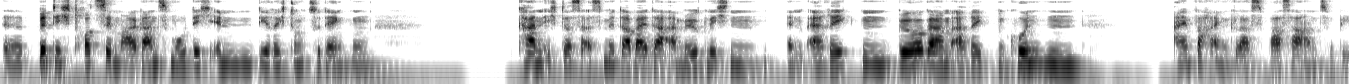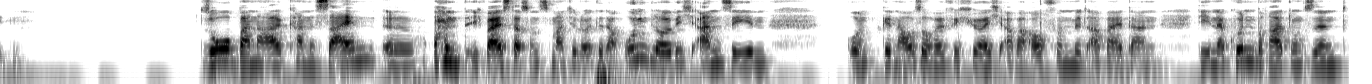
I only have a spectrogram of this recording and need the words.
äh, bitte ich trotzdem mal ganz mutig in die Richtung zu denken, kann ich das als Mitarbeiter ermöglichen, im erregten Bürger, im erregten Kunden einfach ein Glas Wasser anzubieten. So banal kann es sein äh, und ich weiß, dass uns manche Leute da ungläubig ansehen und genauso häufig höre ich aber auch von Mitarbeitern, die in der Kundenberatung sind,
